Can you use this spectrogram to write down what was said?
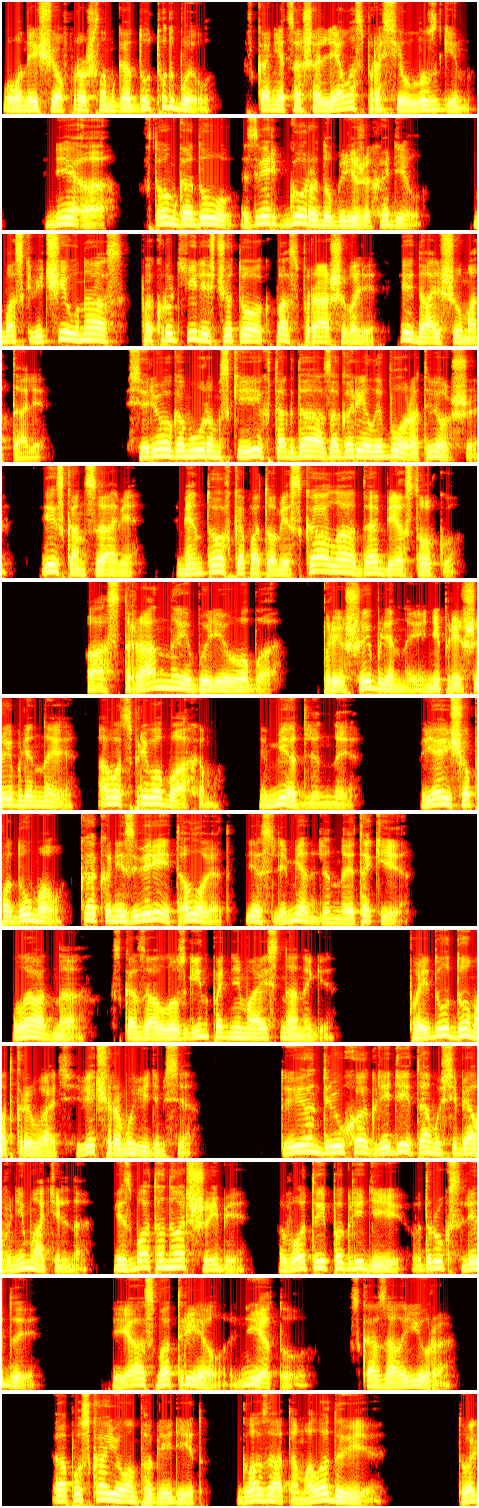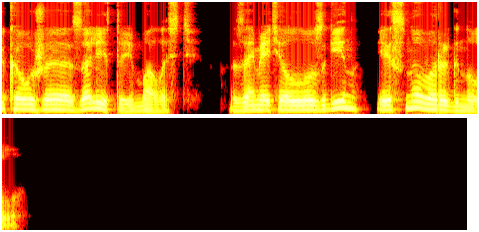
«Он еще в прошлом году тут был?» — В конец ошалело спросил Лузгин. «Не-а, в том году зверь к городу ближе ходил. Москвичи у нас покрутились чуток, поспрашивали» и дальше умотали. Серега Муромский их тогда загорелый бор отвезши. И с концами. Ментовка потом искала, да без толку. А странные были оба. Пришибленные, не пришибленные, а вот с прибабахом. Медленные. Я еще подумал, как они зверей-то ловят, если медленные такие. «Ладно», — сказал Лузгин, поднимаясь на ноги. Пойду дом открывать, вечером увидимся. Ты, Андрюха, гляди там у себя внимательно. Изба-то на отшибе. Вот и погляди, вдруг следы. Я смотрел, нету, сказал Юра. А пускай он поглядит. Глаза-то молодые. Только уже залитые малость. Заметил Лузгин и снова рыгнул.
